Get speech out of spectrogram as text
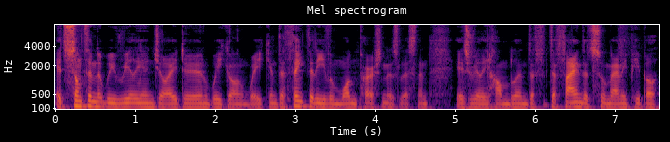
it's something that we really enjoy doing week on week. And to think that even one person is listening is really humbling. To, to find that so many people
